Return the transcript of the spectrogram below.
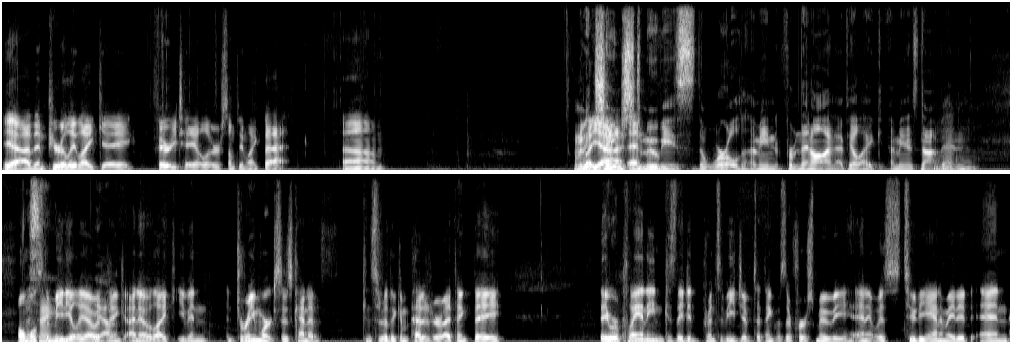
yeah, than purely like a fairy tale or something like that. Um I mean, it yeah, changed and- movies, the world. I mean, from then on, I feel like. I mean, it's not been. almost immediately i would Yeah. think i know like even dreamworks is kind of considered the competitor i think they they were planning because they did prince of egypt i think was their first movie and it was 2d animated and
